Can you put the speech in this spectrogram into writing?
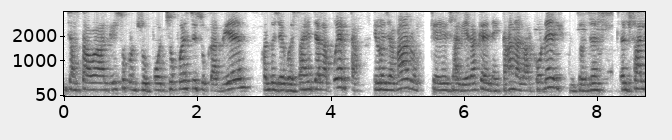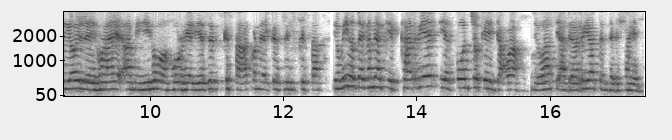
ya estaba listo con su poncho puesto y su carriel, cuando llegó esta gente a la puerta y lo llamaron, que saliera, que necesitaban hablar con él. Entonces él salió y le dijo a, mi hijo, a Jorge Eliezer, que estaba con él, que es el que está, yo, mi hijo, téngame aquí el carriel y el poncho que ya abajo. Yo hacia arriba a atender a esa gente.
